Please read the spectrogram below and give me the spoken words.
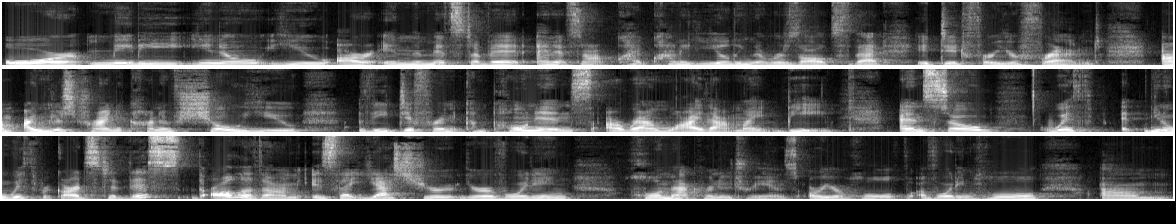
or maybe you know you are in the midst of it and it's not kind of yielding the results that it did for your friend. Um, I'm just trying to kind of show you the different components around why that might be, and so with you know with regards to this all of them is that yes you're you're avoiding whole macronutrients or you're whole avoiding whole um,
